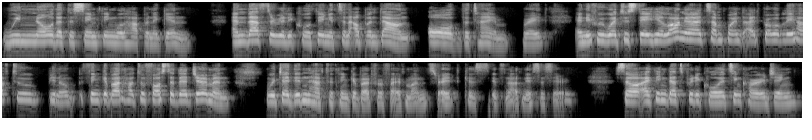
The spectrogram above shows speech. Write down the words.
we know that the same thing will happen again. And that's the really cool thing. It's an up and down all the time, right? And if we were to stay here longer, at some point, I'd probably have to, you know, think about how to foster their German, which I didn't have to think about for five months, right? Because it's not necessary. So I think that's pretty cool. It's encouraging.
